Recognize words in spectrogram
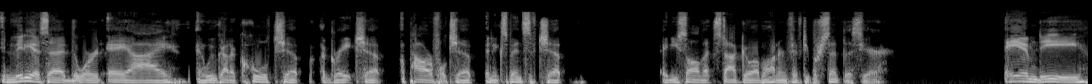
NVIDIA said the word AI, and we've got a cool chip, a great chip, a powerful chip, an expensive chip. And you saw that stock go up 150% this year. AMD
